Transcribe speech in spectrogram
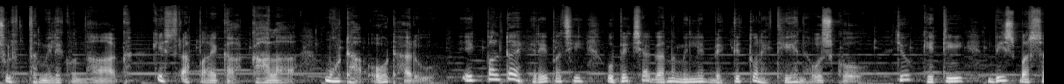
सुलुत्त मिलेको नाक केस्रा परेका काला मोटा ओठहरू एकपल्ट हेरेपछि उपेक्षा गर्न मिल्ने व्यक्तित्व नै थिएन उसको त्यो केटी बिस वर्ष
